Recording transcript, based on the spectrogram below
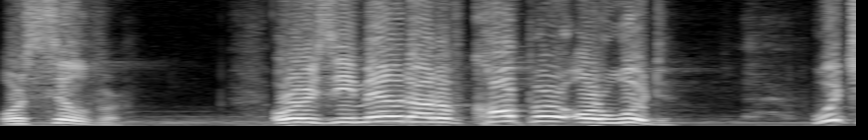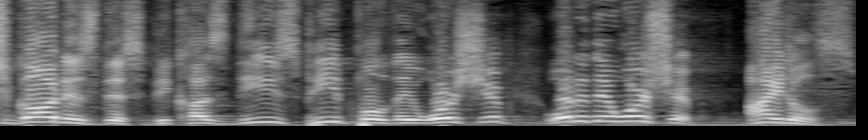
or silver? Or is he made out of copper or wood? Which God is this? Because these people, they worship, what did they worship? Idols.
